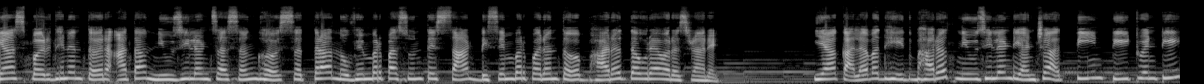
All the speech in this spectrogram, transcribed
या स्पर्धेनंतर आता न्यूझीलंडचा संघ सतरा नोव्हेंबरपासून ते सात डिसेंबरपर्यंत भारत दौऱ्यावर असणार आहे. या कालावधीत भारत न्यूझीलंड यांच्यात तीन टी ट्वेंटी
